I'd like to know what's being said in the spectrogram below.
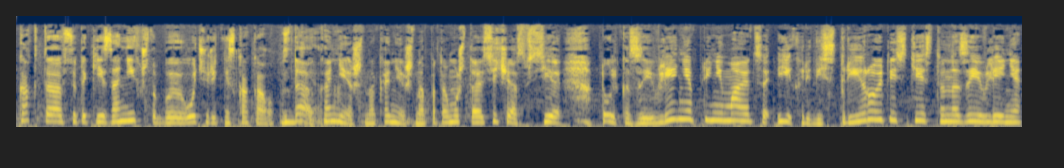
как-то все-таки из-за них, чтобы очередь не скакала постоянно. Да, конечно, конечно, потому что сейчас все только заявления принимаются, их регистрируют, естественно, заявления,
